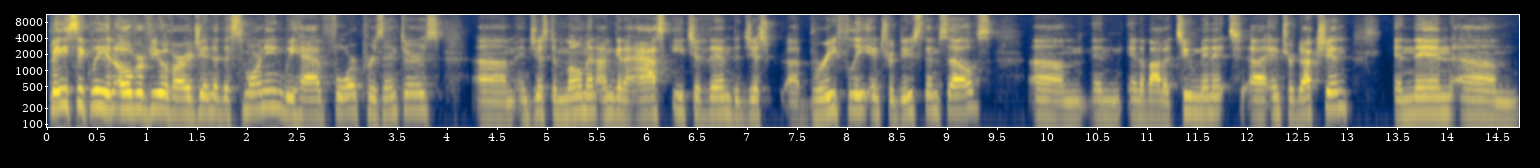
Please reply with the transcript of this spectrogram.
basically an overview of our agenda this morning. We have four presenters. Um, in just a moment, I'm going to ask each of them to just uh, briefly introduce themselves um, in, in about a two minute uh, introduction. And then um,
